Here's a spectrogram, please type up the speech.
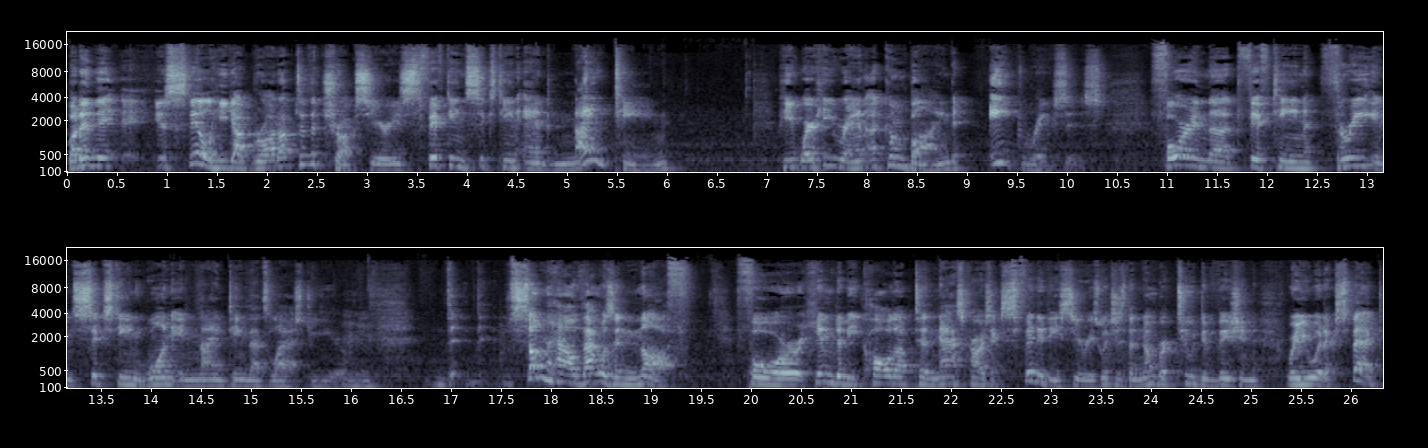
But in the still he got brought up to the truck series 15, 16 and 19 he where he ran a combined 8 races. 4 in uh, 15, 3 in 16, 1 in 19 that's last year. Th- th- somehow that was enough for him to be called up to NASCAR's Xfinity Series, which is the number two division where you would expect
